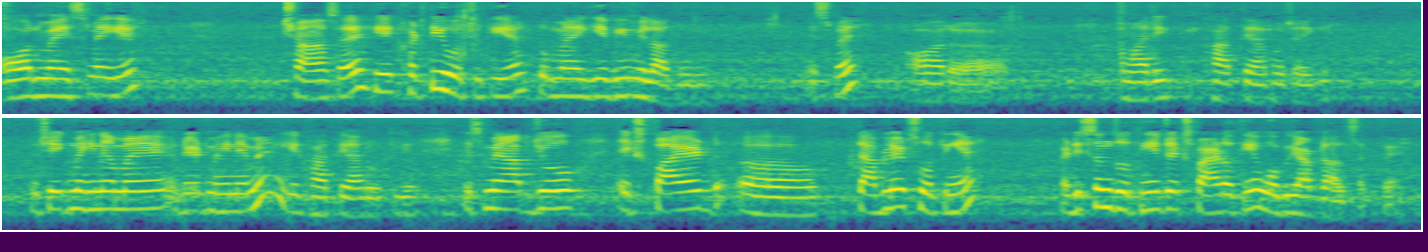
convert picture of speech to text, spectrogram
और मैं इसमें ये छाछ है, ये खट्टी हो चुकी है तो मैं ये भी मिला दूँगी इसमें। और हमारी खाद तैयार हो जाएगी। कुछ एक महीने में, डेढ़ महीने में ये खाद तैयार होती है। इसमें आप जो एक्सपायर्ड टैबलेट्स होती हैं मेडिसन्स होती हैं, जो एक्सपायर्ड होती हैं, वो भी आप डाल सकते हैं।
